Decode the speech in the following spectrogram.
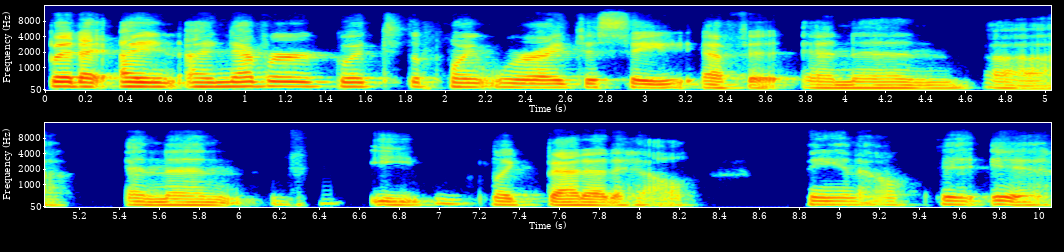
but I, I, I never get to the point where i just say F it and then uh and then eat like bad out of hell you know it, it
